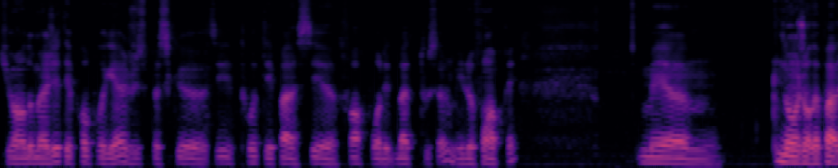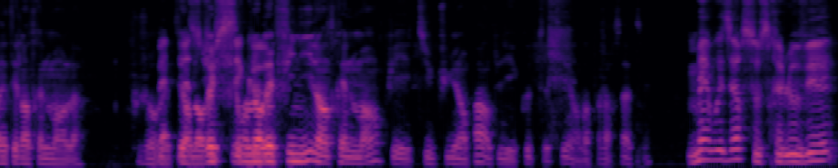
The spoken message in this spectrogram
Tu vas endommager tes propres gars juste parce que toi, t'es pas assez euh, fort pour aller te battre tout seul, mais ils le font après. Mais euh, non, j'aurais pas arrêté l'entraînement là. Ben, on, aurait, on aurait, fini l'entraînement, puis tu, tu, lui en parles, tu dis écoute, on va pas faire ça. Mayweather se serait levé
